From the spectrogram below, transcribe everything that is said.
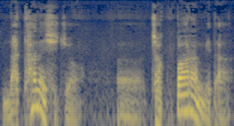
나타내시죠. 어, 적발합니다.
